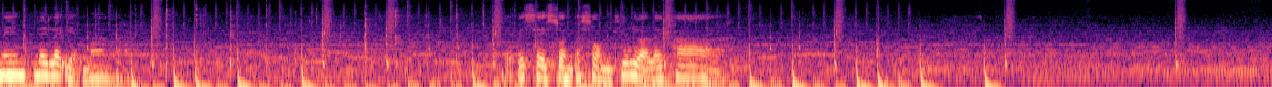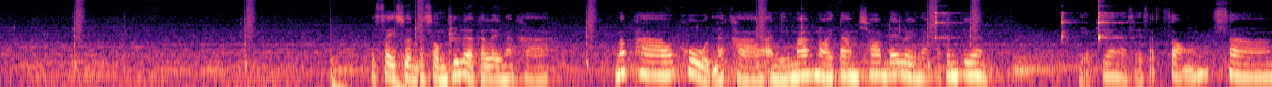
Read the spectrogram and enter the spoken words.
ไม่ได้ละเอียดมากะคะเดี๋ยวไปใส่ส่วนผสมที่เหลือเลยค่ะ ใส่ส่วนผสมที่เหลือกันเลยนะคะ มะพร้าวขูดนะคะ อันนี้มากน้อยตามชอบได้เลยนะคะเพื่อนๆ เดี๋ยวเพี่อาใส่สักสองสาม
